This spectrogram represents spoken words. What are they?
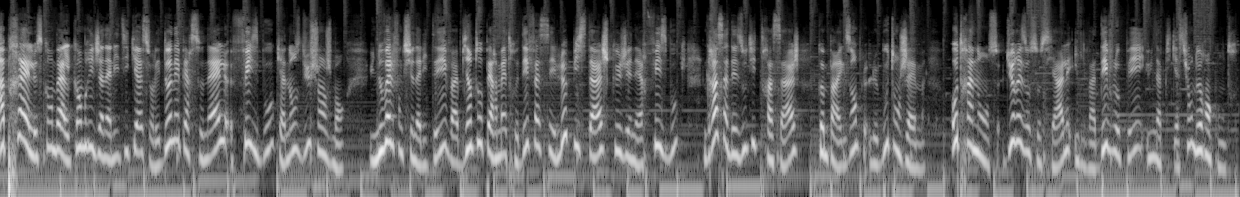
Après le scandale Cambridge Analytica sur les données personnelles, Facebook annonce du changement. Une nouvelle fonctionnalité va bientôt permettre d'effacer le pistage que génère Facebook grâce à des outils de traçage, comme par exemple le bouton j'aime. Autre annonce du réseau social, il va développer une application de rencontre.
